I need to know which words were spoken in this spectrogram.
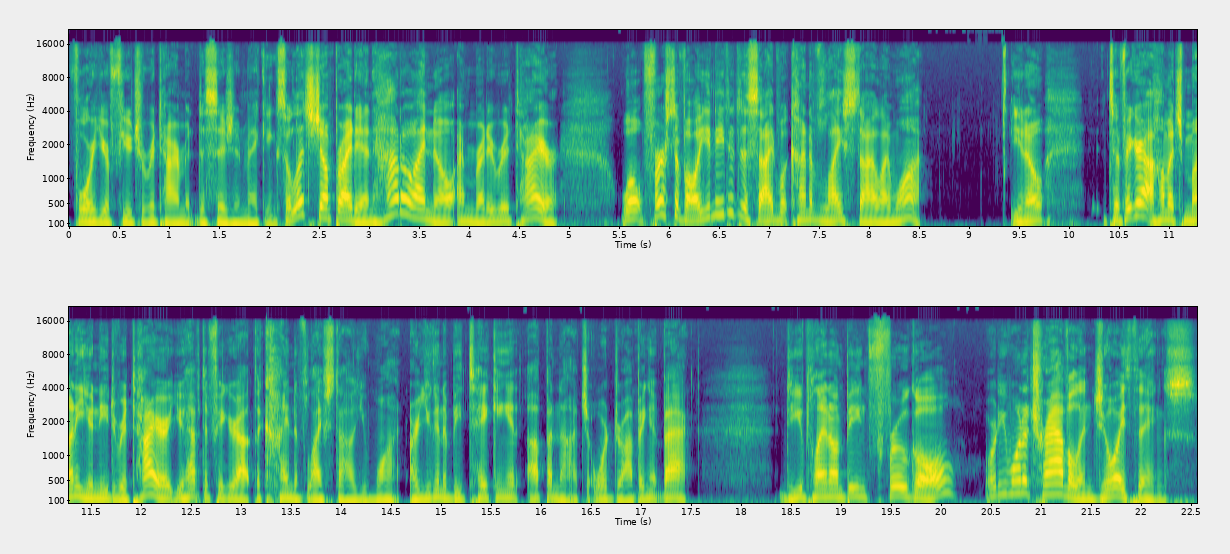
for your future retirement decision making. So let's jump right in. How do I know I'm ready to retire? Well, first of all, you need to decide what kind of lifestyle I want. You know, to figure out how much money you need to retire, you have to figure out the kind of lifestyle you want. Are you going to be taking it up a notch or dropping it back? Do you plan on being frugal or do you want to travel, enjoy things,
